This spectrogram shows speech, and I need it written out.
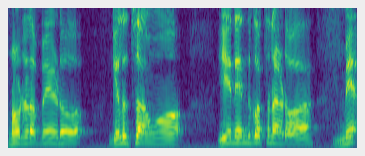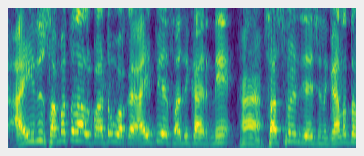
నూట డెబ్బై ఏడు గెలుచాము. ఈయన ఎందుకు వచ్చినాడు మే ఐదు సంవత్సరాల పాటు ఒక ఐపీఎస్ అధికారిని. సస్పెండ్ చేసిన ఘనత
